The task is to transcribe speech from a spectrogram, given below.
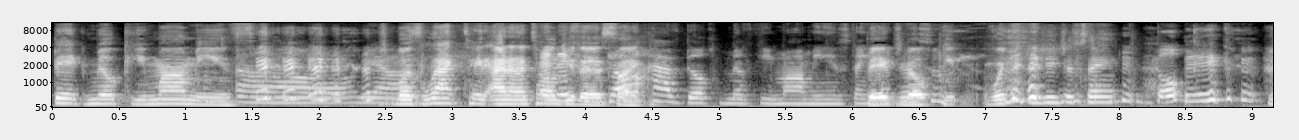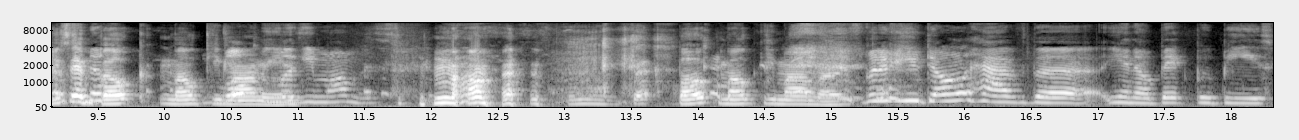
big milky mommies. Oh, yeah. Was lactating, and I told and you this you don't like have built milky mommies, then big you're just milky. What did you just say? bulk. big. You said bulk milky bulk mommies. milky mamas. mamas. bulk milky mamas. But if you don't have the, you know, big boobies,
